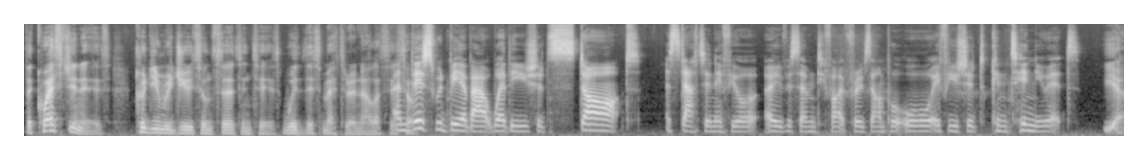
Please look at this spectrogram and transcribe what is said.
The question is, could you reduce uncertainties with this meta analysis? And this would be about whether you should start a statin if you're over 75, for example, or if you should continue it yeah.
